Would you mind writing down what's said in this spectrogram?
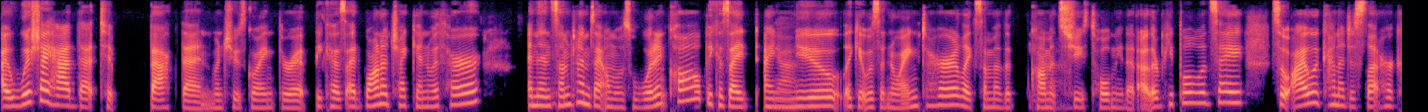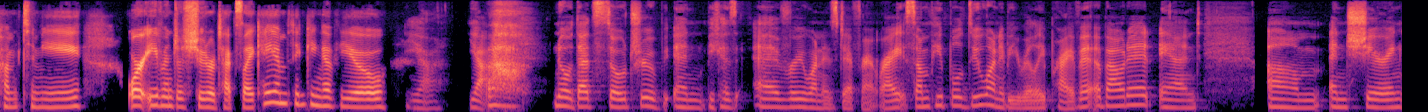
I wish I had that tip back then when she was going through it because I'd want to check in with her. And then sometimes I almost wouldn't call because I I Yeah. knew like it was annoying to her, like some of the comments Yeah. she's told me that other people would say. So I would kind of just let her come to me or even just shoot her text like, "Hey, I'm thinking of you." Yeah. Yeah. No, that's so true. And because everyone is different, right? Some people do want to be really private about it and um and sharing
